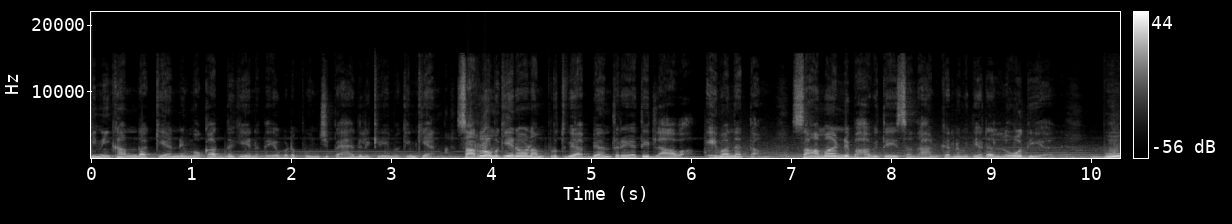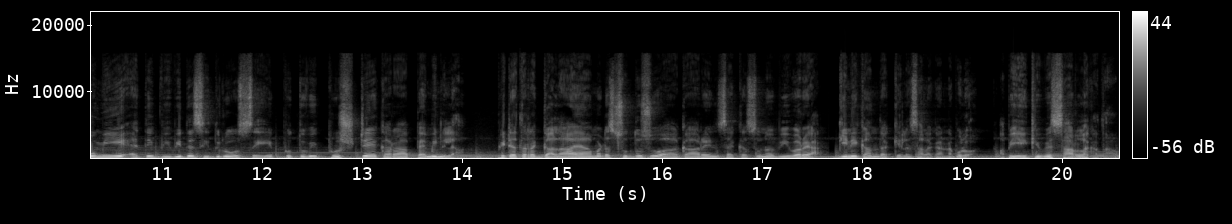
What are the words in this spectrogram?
ගිනි කන්දක් කියන්නේ මොකක්ද කියන දේ ඔබට පුංචි පැහැදිලි කිරීමකින් කියන්න. සරලවම කියනවා නම් පෘථිවි අභ්‍යන්තරයේ ඇති ලාවා. එහෙම නැත්නම් සාමාන්‍ය භාවිතයේ සඳහන් කරන විදිහට ලෝදිය භූමියේ ඇති විවිධ සිදුරු ඔස්සේ පෘථිවි පෘෂ්ඨය කරා පැමිණිලා පිටතර ගලායාමට සුදුසු ආකාරයෙන් සැකසුන විවරයක් ගිනි කන්දක් කියල සලගන්න පුළුවන්. අපි ඒකිවේ සරල කතාව.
